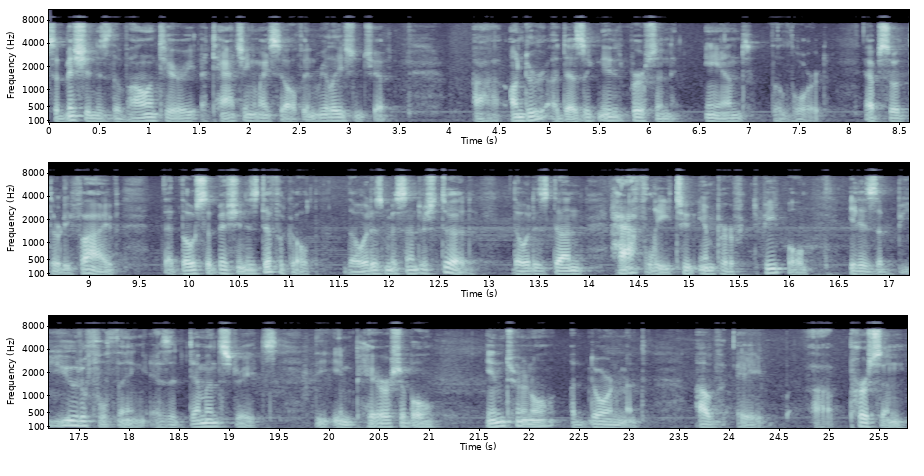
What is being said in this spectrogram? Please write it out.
Submission is the voluntary attaching myself in relationship uh, under a designated person and the Lord. Episode 35 that though submission is difficult, though it is misunderstood, though it is done halfly to imperfect people, it is a beautiful thing as it demonstrates the imperishable internal adornment of a uh, person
